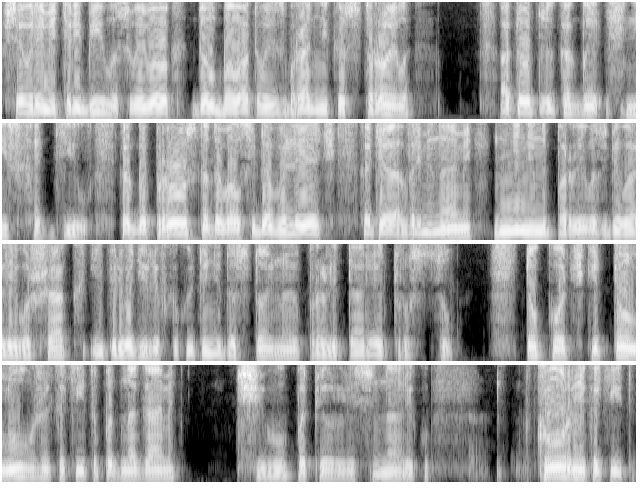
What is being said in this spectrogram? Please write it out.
все время теребила своего долбоватого избранника, строила, а тот как бы снисходил, как бы просто давал себя влечь, хотя временами Нинины порывы сбивали его шаг и переводили в какую-то недостойную пролетария трусцу. То кочки, то лужи какие-то под ногами. Чего поперлись на реку? корни какие-то,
